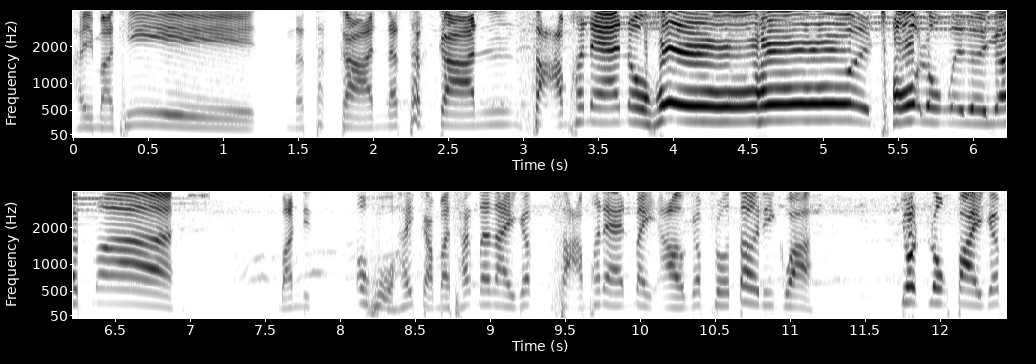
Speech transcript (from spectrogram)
ให้มาที่นัทการนัทการสามคะแนน โอ้โหโชะลงไปเลยครับมาบัณฑิตโอ้โหให้กลับมาทักด้านในครับสามคะแนนไม่เอาครับโฟลเตอร์ดีกว่าหยดลงไปครับ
